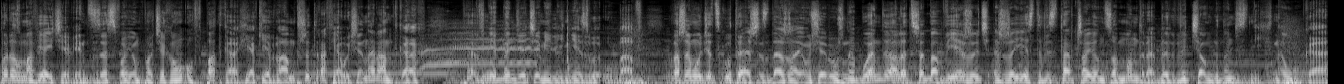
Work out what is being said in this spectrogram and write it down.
Porozmawiajcie więc ze swoją pociechą o wpadkach, jakie wam przytrafiały się na randkach. Pewnie będziecie mieli niezły ubaw. Waszemu dziecku też zdarzają się różne błędy, ale trzeba wierzyć, że jest wystarczająco mądre, by wyciągnąć z nich naukę.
